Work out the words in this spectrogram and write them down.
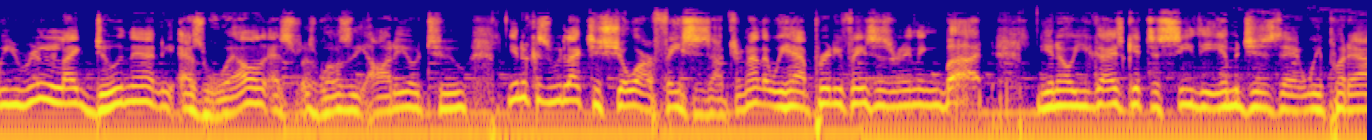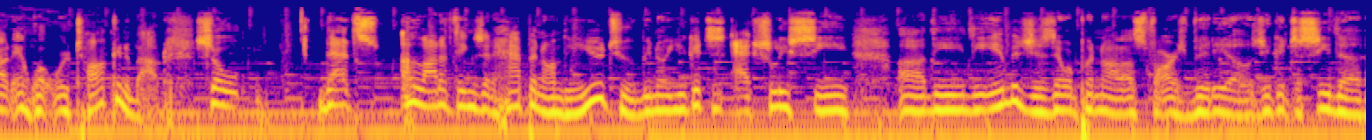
we really like doing that as well as as well as the audio too. You know, because we like to show our faces out there. Not that we have pretty faces or anything, but you know, you guys get to see the images that we put out and what we're talking about. So that's a lot of things that happen on the YouTube. You know, you get to actually see uh, the the images that we're putting out as far as videos. You get to see the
